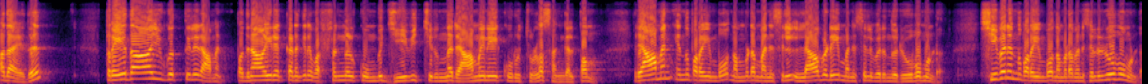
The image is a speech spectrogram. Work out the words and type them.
അതായത് ത്രേതായുഗത്തിലെ രാമൻ പതിനായിരക്കണക്കിന് വർഷങ്ങൾക്ക് മുമ്പ് ജീവിച്ചിരുന്ന രാമനെ കുറിച്ചുള്ള സങ്കല്പം. രാമൻ എന്ന് പറയുമ്പോൾ നമ്മുടെ മനസ്സിൽ എല്ലാവരുടെയും മനസ്സിൽ വരുന്ന രൂപമുണ്ട്. ശിവൻ എന്ന് പറയുമ്പോൾ നമ്മുടെ മനസ്സിൽ ഒരു രൂപമുണ്ട്.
